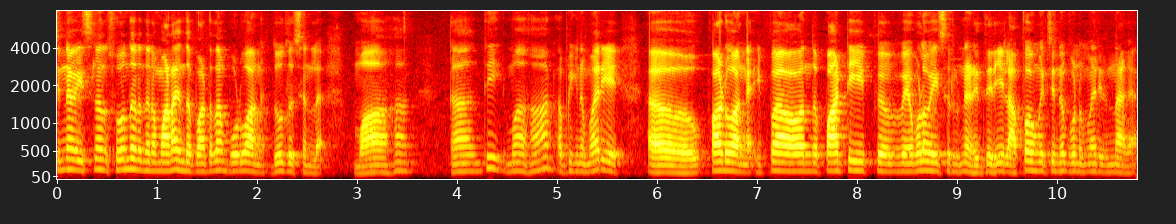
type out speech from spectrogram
சின்ன வயசில் அந்த சுதந்திர தினமான இந்த பாட்டு தான் போடுவாங்க தூர்தர்ஷனில். மகான் காந்தி மகான் அப்படிங்கிற மாதிரி பாடுவாங்க. இப்போ அந்த பாட்டி இப்போ எவ்வளோ வயசு இருக்குன்னு எனக்கு தெரியல. அப்போ அவங்க சின்ன பொண்ணு மாதிரி இருந்தாங்க.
